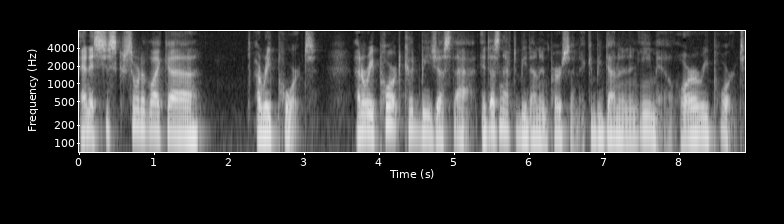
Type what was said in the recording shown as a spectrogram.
and it's just sort of like a, a report. And a report could be just that. It doesn't have to be done in person, it could be done in an email or a report.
